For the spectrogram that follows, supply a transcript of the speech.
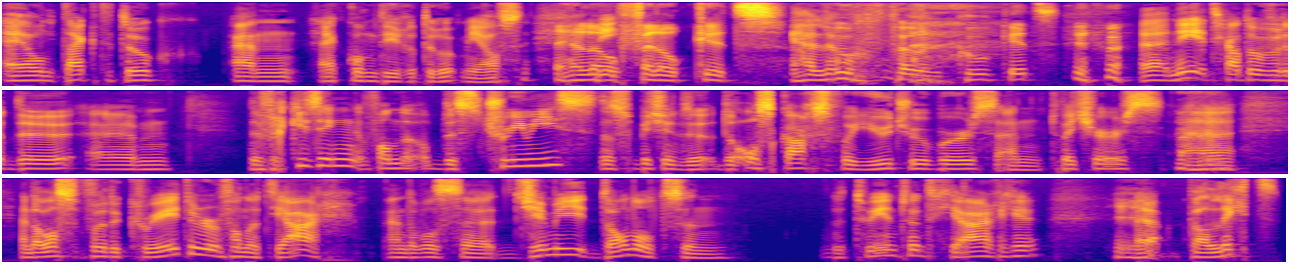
hij ontdekt het ook en hij komt hier er ook mee af. Hello, Nee. fellow kids. Hello, fellow cool kids. Nee, het gaat over de, ehm, de verkiezing van de, op de streamies. Dat is een beetje de, de Oscars voor YouTubers en Twitchers. Eh, Uh-huh. en dat was voor de creator van het jaar. En dat was eh, Jimmy Donaldson, de 22-jarige. Ja, eh, wellicht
